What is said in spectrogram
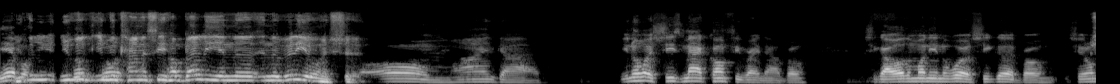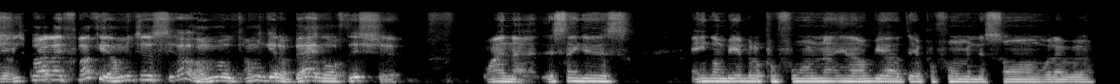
Yeah, you but can, you, you can, you can kind of see her belly in the in the video and shit. oh my god. You know what? She's mad comfy right now, bro. She got all the money in the world. She good, bro. She don't give She's probably like, fuck it. I'm gonna just, yo, I'm gonna, I'm gonna get a bag off this shit. Why not? This thing is ain't gonna be able to perform nothing. I'll be out there performing this song, whatever.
